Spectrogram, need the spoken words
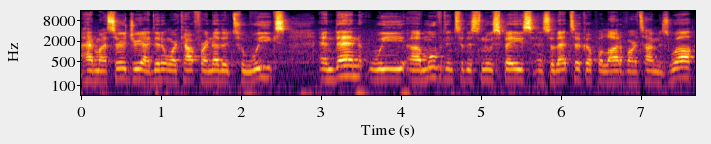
I had my surgery. I didn't work out for another two weeks. And then we uh, moved into this new space and so that took up a lot of our time as well.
